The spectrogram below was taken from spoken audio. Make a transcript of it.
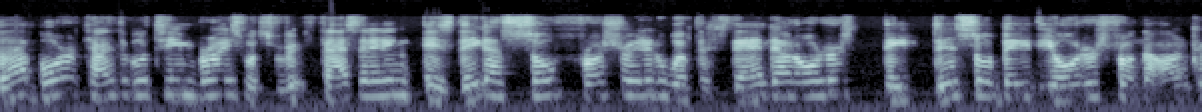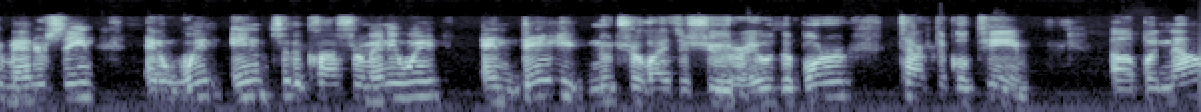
that border tactical team, Bryce, what's fascinating is they got so frustrated with the stand down orders, they disobeyed the orders from the on commander scene and went into the classroom anyway, and they neutralized the shooter. It was the border tactical team. Uh, but now,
